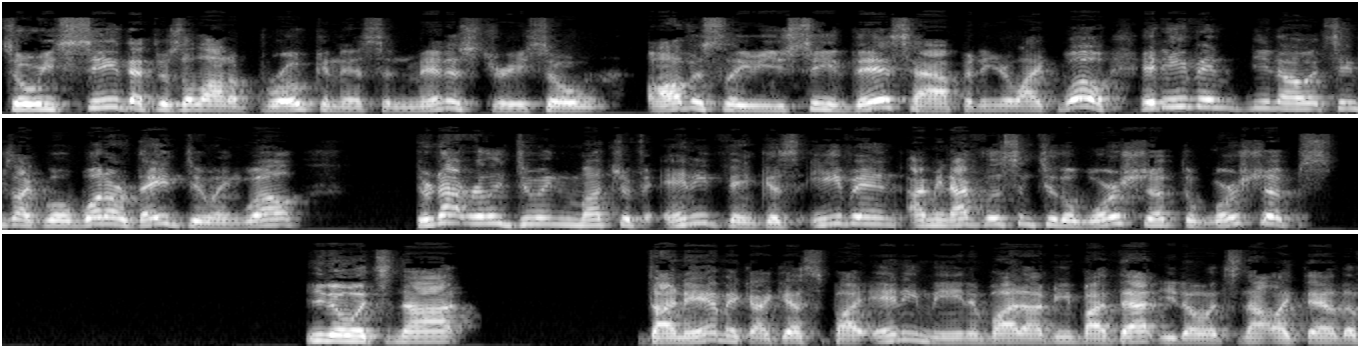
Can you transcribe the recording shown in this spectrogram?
so we see that there's a lot of brokenness in ministry. So obviously you see this happen and you're like whoa and even you know it seems like well what are they doing? Well they're not really doing much of anything because even i mean i've listened to the worship the worships you know it's not dynamic, I guess, by any mean. And by I mean by that, you know, it's not like they have the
